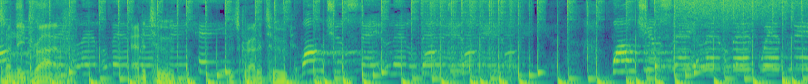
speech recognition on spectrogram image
Sunday Drive. Attitude is gratitude. Won't you stay a little bit? Won't you stay a little bit with me?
